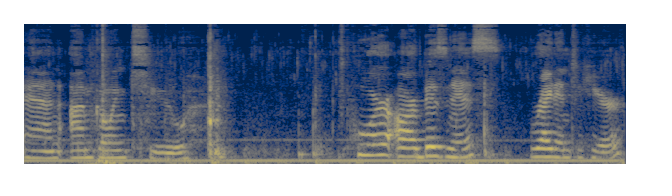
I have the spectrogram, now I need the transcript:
And I'm going to pour our business right into here.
